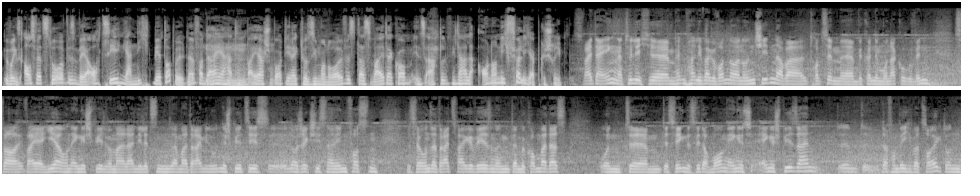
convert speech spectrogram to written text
Übrigens, Auswärtstore, wissen wir ja auch, zählen ja nicht mehr doppelt. Ne? Von daher hat mhm. Bayer Sportdirektor Simon Rolfes das Weiterkommen ins Achtelfinale auch noch nicht völlig abgeschrieben. Ist weiter eng. Natürlich äh, hätten wir lieber gewonnen oder unentschieden, aber trotzdem, äh, wir können in Monaco gewinnen. Es war, war ja hier auch ein enges Spiel, wenn man allein die letzten sag mal, drei Minuten des Spiels sieht. Äh, Logic schießt an den Innenpfosten. Das wäre unser 3-2 gewesen und dann bekommen wir das. Und ähm, deswegen, das wird auch morgen ein enges, enges Spiel sein. Äh, davon bin ich überzeugt und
